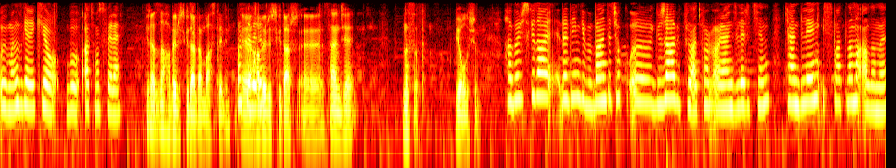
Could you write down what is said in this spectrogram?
uymanız gerekiyor bu atmosfere. Biraz da Haber Üsküdar'dan bahsedelim. Ee, Bahsedelim. Haber Üsküdar e, sence nasıl bir oluşum? Haber Üsküdar dediğim gibi bence çok e, güzel bir platform öğrenciler için. Kendilerini ispatlama alanı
